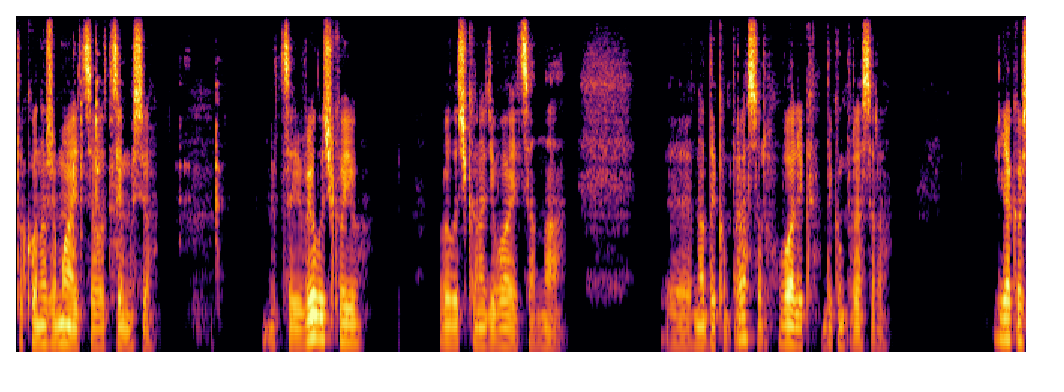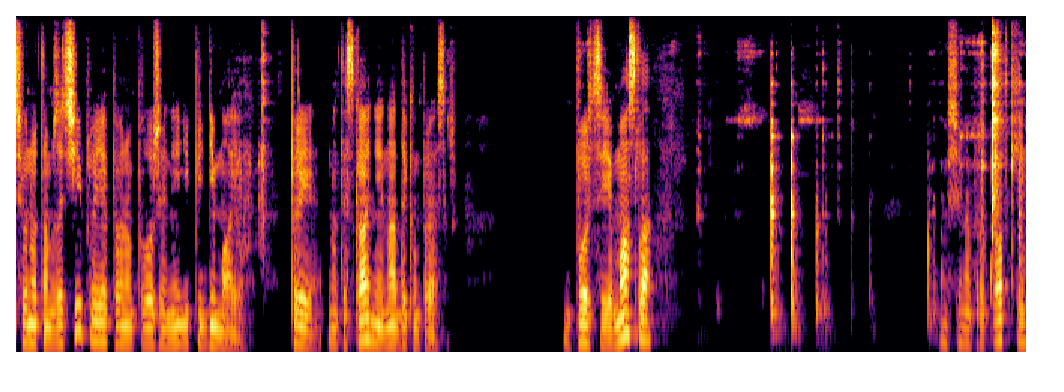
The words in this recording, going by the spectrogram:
Тако нажимається оцим ось. Цією вилочкою. Вилочка надівається на, е, на декомпресор, валік декомпресора. Якось воно там зачіплює в певному положенні і піднімає при натисканні на декомпресор. Порція масла. І на прокладки.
